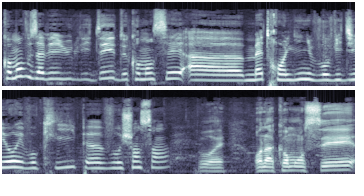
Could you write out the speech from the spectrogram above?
comment vous avez eu l'idée de commencer à mettre en ligne vos vidéos et vos clips, euh, vos chansons? Ouais, on a commencé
